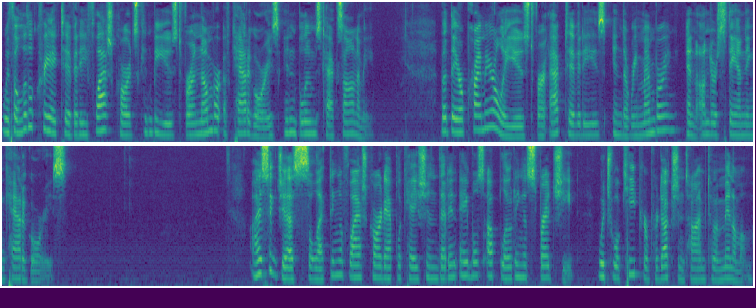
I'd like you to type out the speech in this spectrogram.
With a little creativity, flashcards can be used for a number of categories in Bloom's taxonomy, but they are primarily used for activities in the remembering and understanding categories. I suggest selecting a flashcard application that enables uploading a spreadsheet, which will keep your production time to a minimum.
